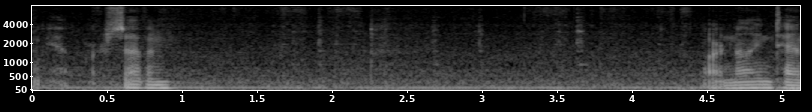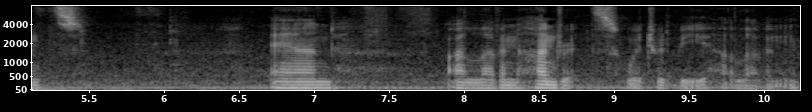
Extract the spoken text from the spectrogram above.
We have our 7. Our 9 tenths. And 11 hundredths, which would be 11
